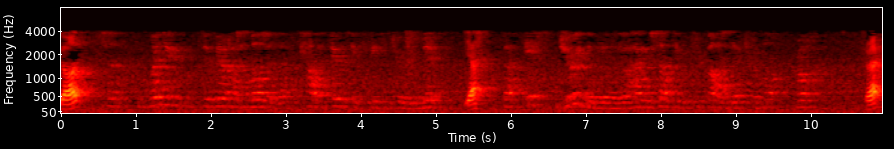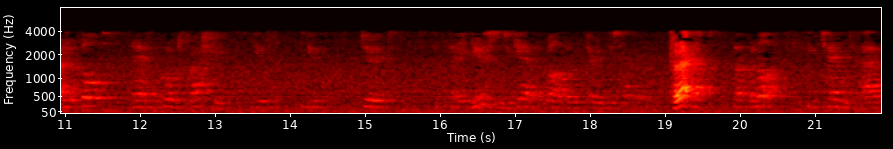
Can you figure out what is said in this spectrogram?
God. So when you do hamot, that covers everything you eat during the meal. Yes. Correct? You thought, therefore, according to Rashi, you, you do it in unison together rather than everybody separate. Correct. But we're not. You tend to have.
